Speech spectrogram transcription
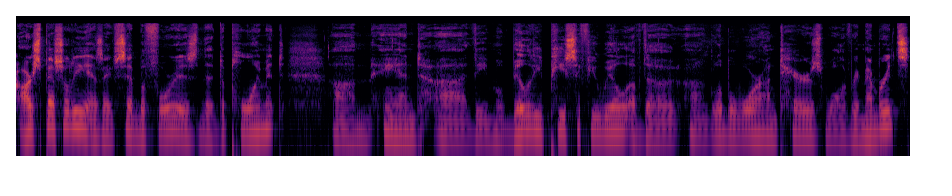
our specialty, as I've said before, is the deployment um, and uh, the mobility piece, if you will, of the uh, Global War on Terror's Wall of Remembrance.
